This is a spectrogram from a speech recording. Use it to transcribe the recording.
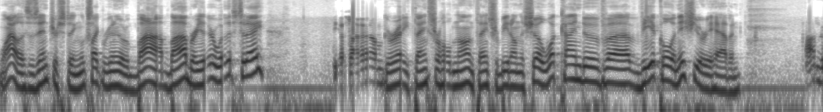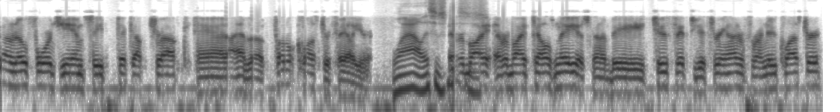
Wow, this is interesting. Looks like we're going to go to Bob. Bob, are you there with us today? Yes, I am. Great. Thanks for holding on. Thanks for being on the show. What kind of uh, vehicle and issue are you having? I've got an 04 GMC pickup truck, and I have a total cluster failure. Wow, this is Everybody, everybody tells me it's going to be 250 to 300 for a new cluster,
